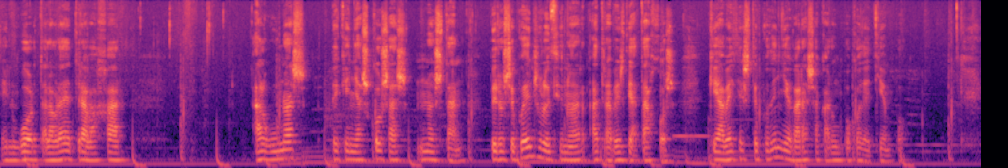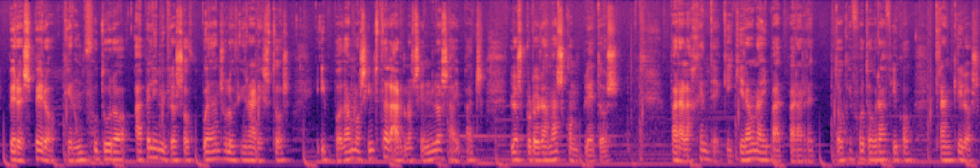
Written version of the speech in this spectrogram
en Word a la hora de trabajar algunas pequeñas cosas no están, pero se pueden solucionar a través de atajos que a veces te pueden llegar a sacar un poco de tiempo. Pero espero que en un futuro Apple y Microsoft puedan solucionar estos y podamos instalarnos en los iPads los programas completos. Para la gente que quiera un iPad para retoque fotográfico, tranquilos,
